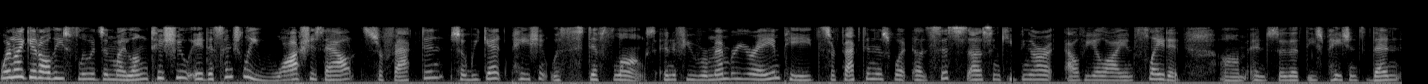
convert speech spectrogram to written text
When I get all these fluids in my lung tissue, it essentially washes out surfactant, so we get patient with stiff lungs. And if you remember your A&P, surfactant is what assists us in keeping our alveoli inflated, um, and so that these patients then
